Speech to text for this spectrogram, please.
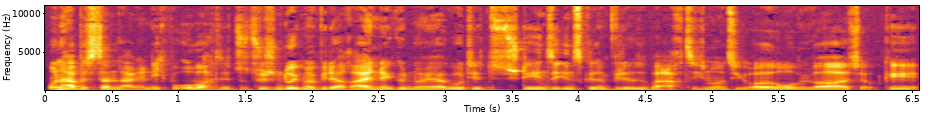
Und habe es dann lange nicht beobachtet. So zwischendurch mal wieder rein, denke, naja gut, jetzt stehen sie insgesamt wieder so bei 80, 90 Euro. Ja, ist ja okay.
